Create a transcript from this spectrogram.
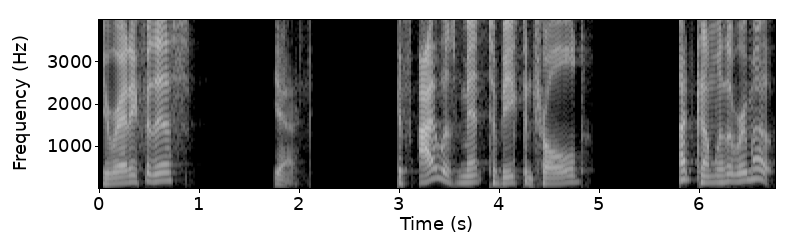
You ready for this? Yeah. If I was meant to be controlled, I'd come with a remote.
